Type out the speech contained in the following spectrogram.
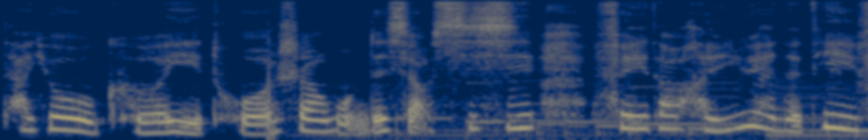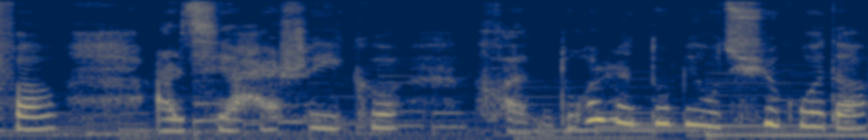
它又可以驮上我们的小西西飞到很远的地方，而且还是一个很多人都没有去过的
